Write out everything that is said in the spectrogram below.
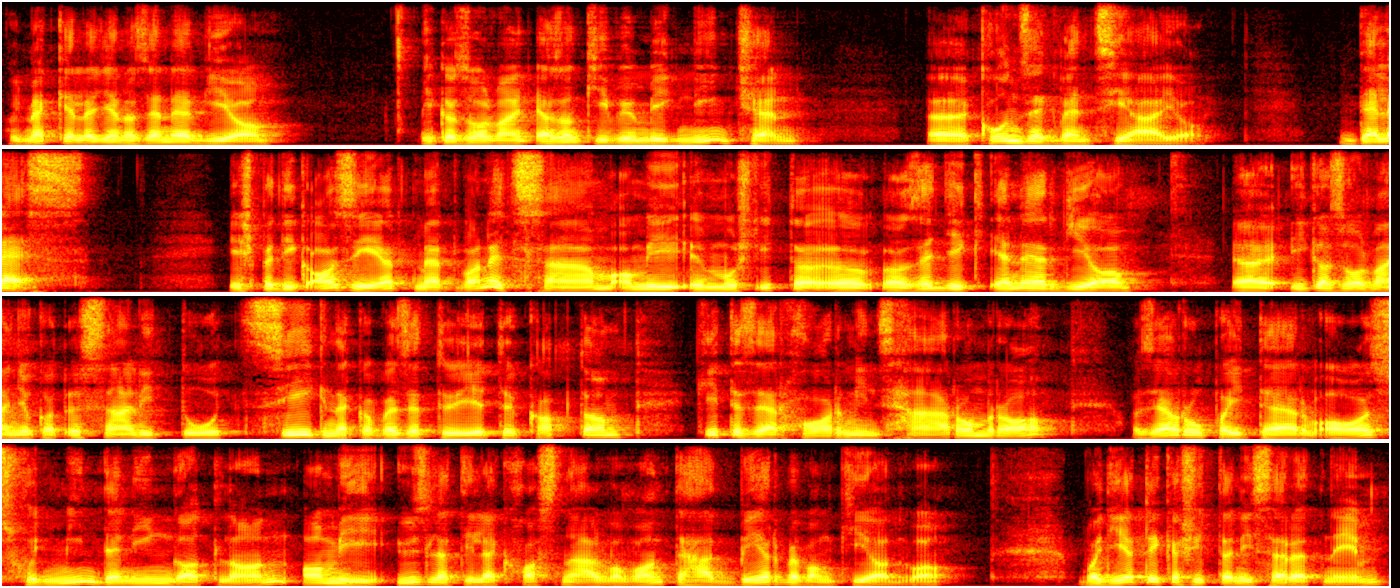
hogy meg kell legyen az energia igazolvány, azon kívül még nincsen konzekvenciája, de lesz. És pedig azért, mert van egy szám, ami most itt az egyik energia igazolványokat összeállító cégnek a vezetőjétől kaptam, 2033-ra az európai terv az, hogy minden ingatlan, ami üzletileg használva van, tehát bérbe van kiadva, vagy értékesíteni szeretném,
